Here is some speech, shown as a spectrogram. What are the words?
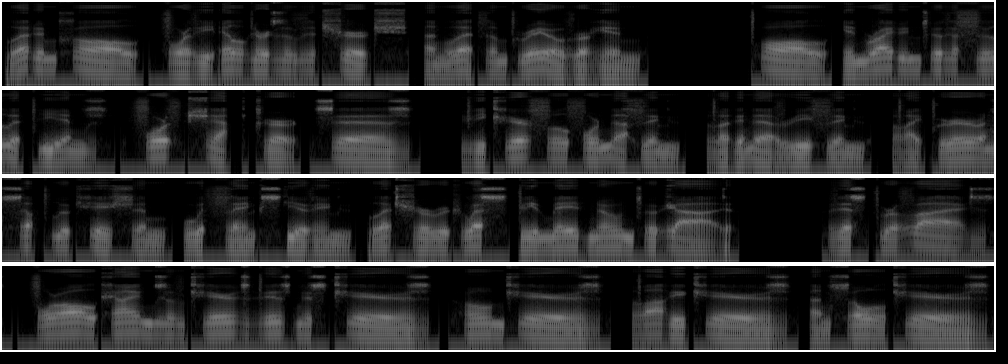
Let him call for the elders of the church, and let them pray over him. Paul, in writing to the Philippians, fourth chapter, says, Be careful for nothing, but in everything, by prayer and supplication, with thanksgiving, let your requests be made known to God. This provides for all kinds of cares business cares, home cares, body cares, and soul cares.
